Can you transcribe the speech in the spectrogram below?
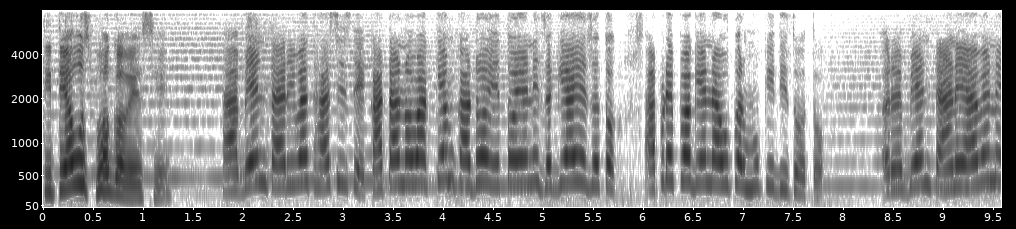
તે તેવું જ ભોગવે છે. હા બેન તારી વાત હાસી છે. કાંટાનો વાઘ કેમ કાઢો? એ તો એની જગ્યાએ જ હતો. આપણે પગ એના ઉપર મૂકી દીધો હતો. અરે બેન ટાણે આવે ને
